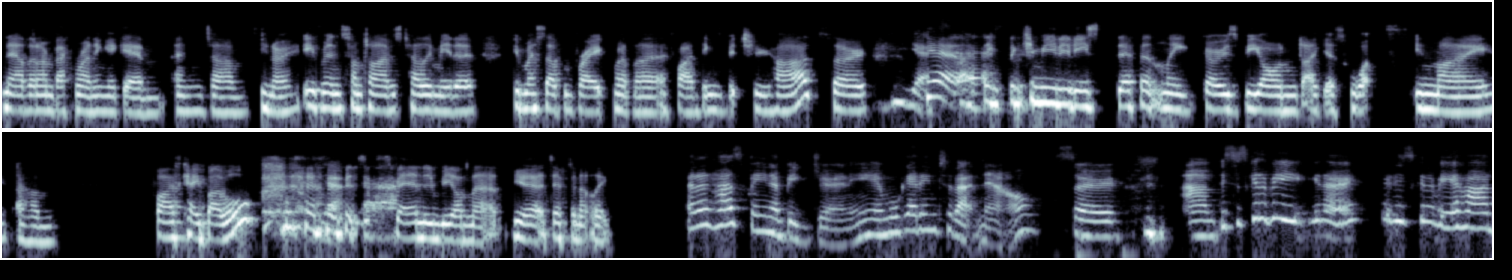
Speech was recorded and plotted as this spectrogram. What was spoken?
now that I'm back running again, and um, you know even sometimes telling me to give myself a break when I find things a bit too hard. So yes, yeah, yes. I think the communities definitely goes beyond I guess what's in my 5k um, bubble. Yeah. it's expanded beyond that. Yeah, definitely. And it has been a big journey, and we'll get into that now. So um, this is going to be, you know, it is going to be a hard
